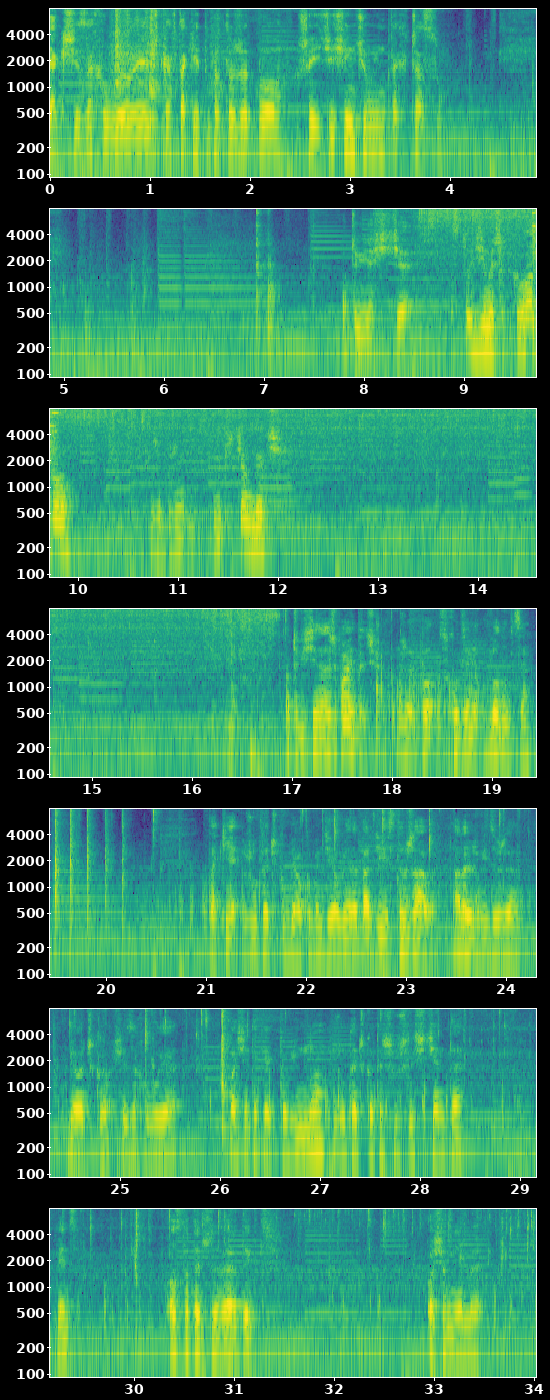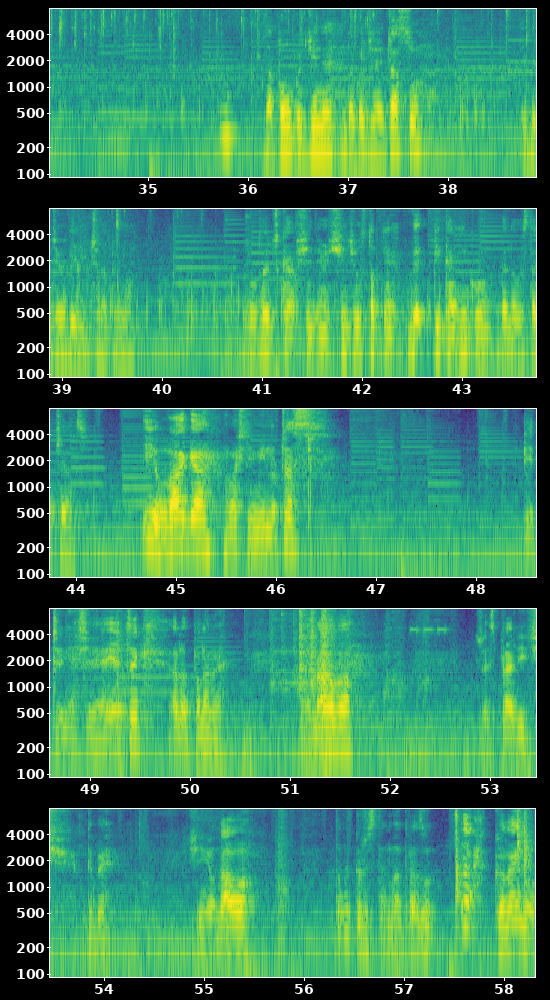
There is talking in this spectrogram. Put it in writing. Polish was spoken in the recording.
jak się zachowują jajeczka w takiej temperaturze po 60 minutach czasu. Oczywiście studzimy szybko wodą, żeby nie przyciągać. Oczywiście należy pamiętać, że po schłodzeniu w lodówce takie żółteczko, białko będzie o wiele bardziej stężałe, ale już widzę, że białeczko się zachowuje właśnie tak jak powinno, żółteczko też już jest ścięte, więc ostateczny werdykt osiągniemy za pół godziny do godziny czasu i będziemy wiedzieć, czy na pewno żółteczka w 70 stopniach w piekarniku będą wystarczające. I uwaga, właśnie minął czas pieczenia się jajeczek, ale odpalamy na nowo, żeby sprawdzić, gdyby się nie udało, to wykorzystamy od razu ach, kolejną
